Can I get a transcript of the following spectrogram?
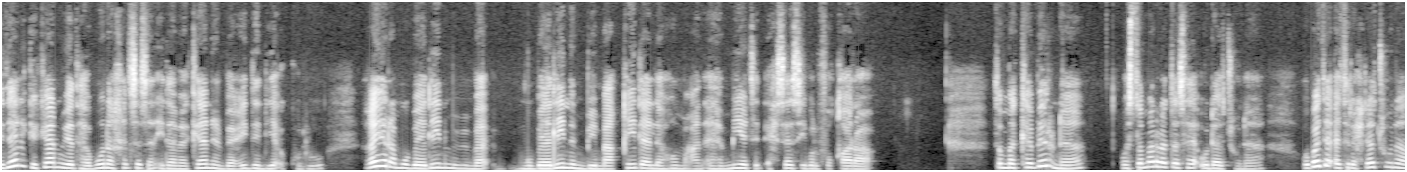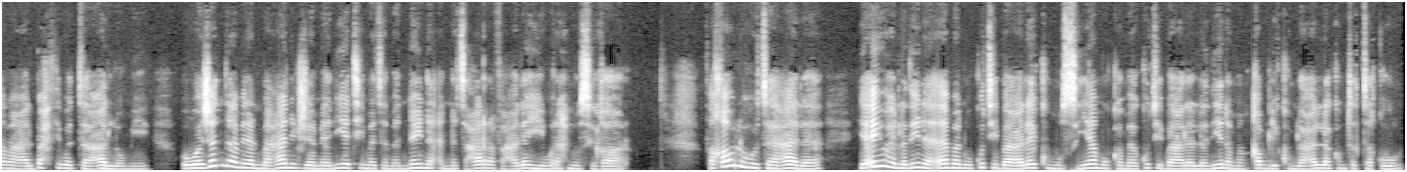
لذلك كانوا يذهبون خلسة إلى مكان بعيد ليأكلوا. غير مبالين بما, مبالين بما قيل لهم عن أهمية الإحساس بالفقراء. ثم كبرنا واستمرت تساؤلاتنا وبدأت رحلتنا مع البحث والتعلم ووجدنا من المعاني الجمالية ما تمنينا أن نتعرف عليه ونحن صغار. فقوله تعالى يا أيها الذين آمنوا كتب عليكم الصيام كما كتب على الذين من قبلكم لعلكم تتقون.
